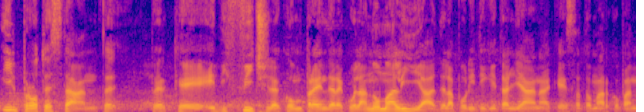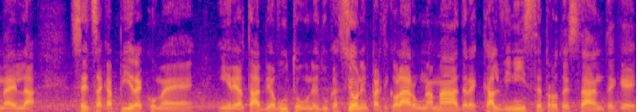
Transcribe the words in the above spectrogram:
Il protestante, perché è difficile comprendere quell'anomalia della politica italiana che è stato Marco Pannella senza capire come in realtà abbia avuto un'educazione, in particolare una madre calvinista e protestante che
